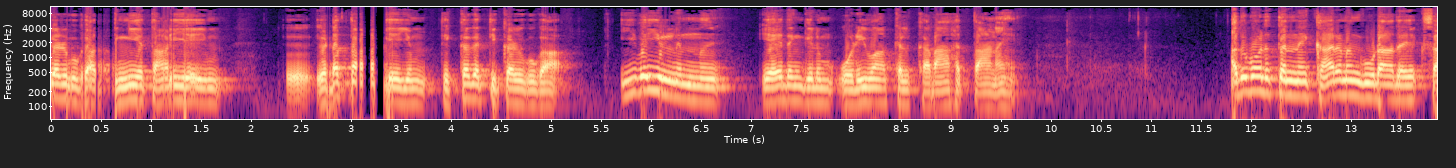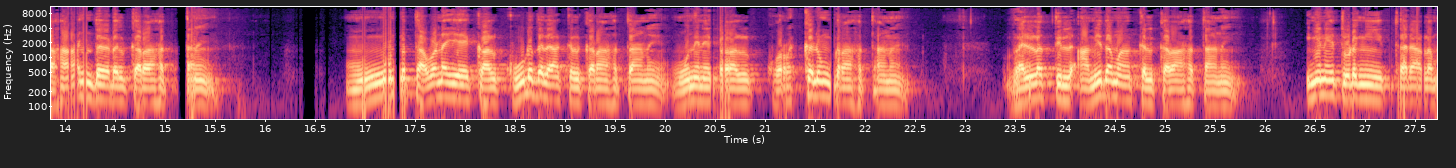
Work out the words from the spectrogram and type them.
കഴുകുക തിങ്ങിയ താടിയെയും ഇടത്താടിയെയും തിക്കകറ്റി കഴുകുക. ഇവയിൽ നിന്ന് ഏതെങ്കിലും ഒഴിവാക്കൽ കറാഹത്താണ്. അതുപോലെ തന്നെ കാരണം കൂടാതെ സഹായം തേടൽ കറാഹത്താണ്. മൂന്ന് തവണയേക്കാൾ കൂടുതലാക്കൽ കറാഹത്താണ് മൂന്നിനേക്കാൾ കുറക്കലും കറാഹത്താണ് വെള്ളത്തിൽ അമിതമാക്കൽ കറാഹത്താണ്. ഇങ്ങനെ തുടങ്ങി ധാരാളം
